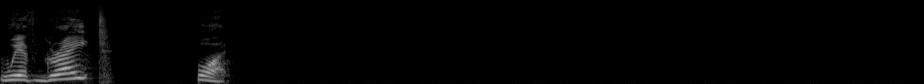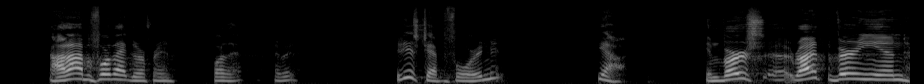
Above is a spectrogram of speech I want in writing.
with great what? Not before that, girlfriend. Before that. It is chapter 4, isn't it? Yeah. In verse, uh, right at the very end,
